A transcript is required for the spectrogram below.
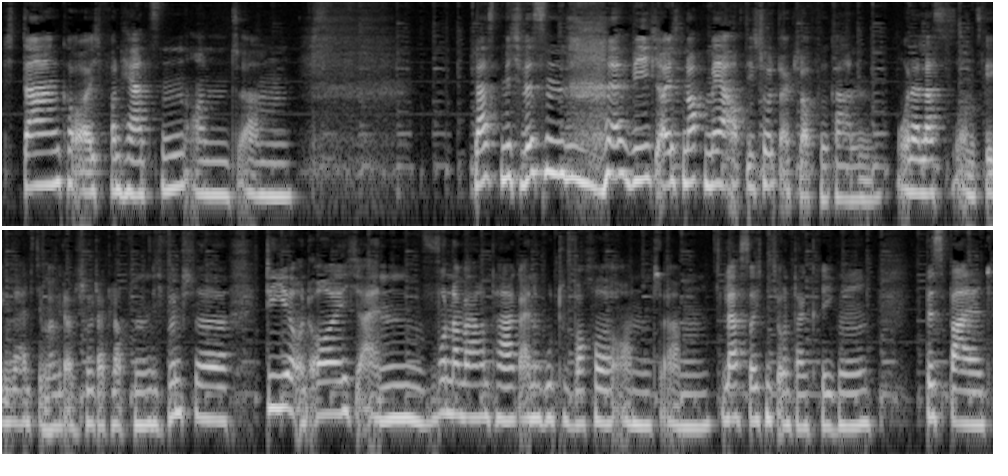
Ich danke euch von Herzen und ähm, lasst mich wissen, wie ich euch noch mehr auf die Schulter klopfen kann. Oder lasst uns gegenseitig immer wieder auf die Schulter klopfen. Ich wünsche dir und euch einen wunderbaren Tag, eine gute Woche und ähm, lasst euch nicht unterkriegen. Bis bald.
